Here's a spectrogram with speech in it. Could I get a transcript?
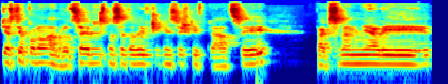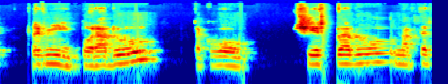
těsně po novém roce, když jsme se tady všichni sešli v práci, tak jsme měli první poradu, takovou šíř radu, na které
